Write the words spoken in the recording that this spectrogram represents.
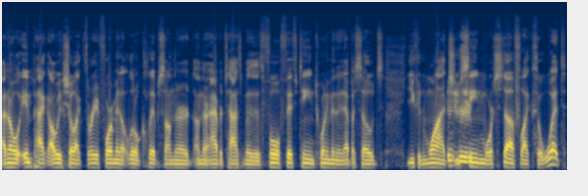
I know Impact always show like three or four minute little clips on their on their advertisement. It's full 15, 20 minute episodes you can watch. You've seen more stuff. Like so, what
